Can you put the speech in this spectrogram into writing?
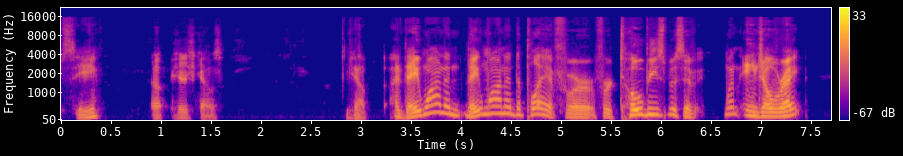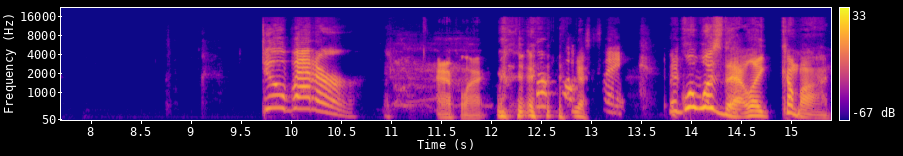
See, "Oh, here she comes." yep. Uh, They wanted they wanted to play it for for Toby specific. What Angel, right? Do better. Aflac. For fuck's Yeah. sake. Like, what was that? Like, come on.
